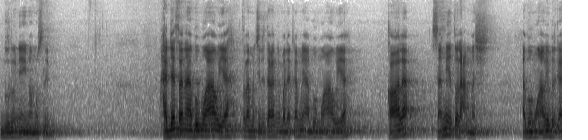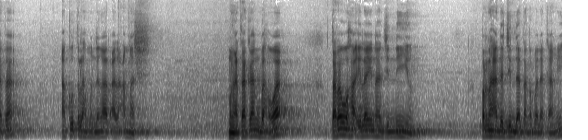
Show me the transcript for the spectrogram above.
gurunya Imam Muslim. Hadatsana Abu Muawiyah telah menceritakan kepada kami Abu Muawiyah qala sami'tu al-A'mash. Abu Muawiyah berkata aku telah mendengar al-A'mash. Mengatakan bahwa tarawaha ilaina jinniyun. Pernah ada jin datang kepada kami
